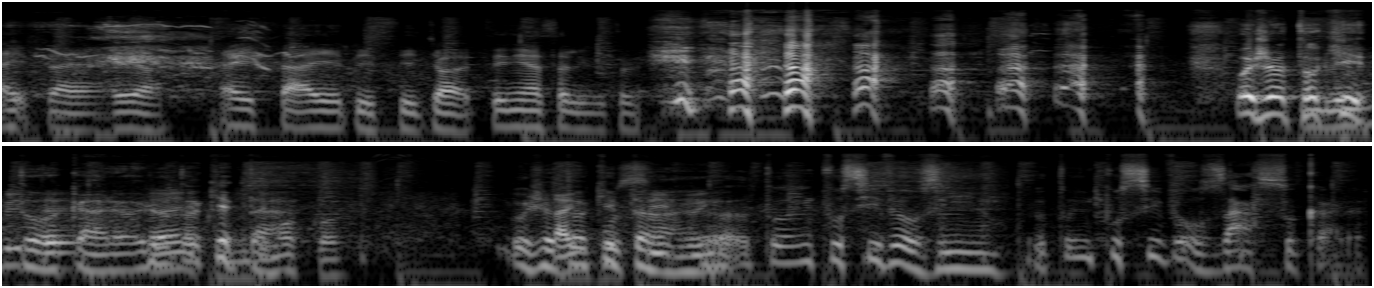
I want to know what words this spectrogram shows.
É isso aí, ó. É isso aí, Epicite, ó. Tem essa língua também. Hoje eu tô quieto, cara. Hoje eu tô britânico, Hoje eu Tá tô quietão. impossível, hein? Eu tô impossívelzinho. Eu tô impossívelzaço, cara.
